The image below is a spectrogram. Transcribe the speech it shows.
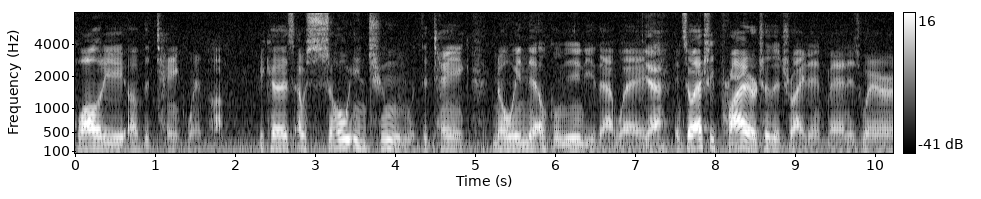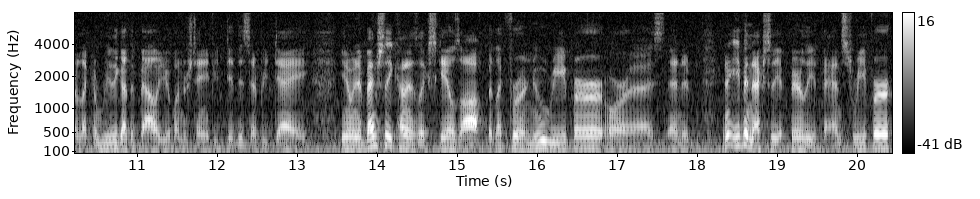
quality of the tank went up because I was so in tune with the tank, knowing the alkalinity that way. Yeah. And so actually prior to the Trident, man, is where like I really got the value of understanding if you did this every day, you know, and eventually kind of like scales off. But like for a new reefer or a, and it, you know, even actually a fairly advanced reefer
